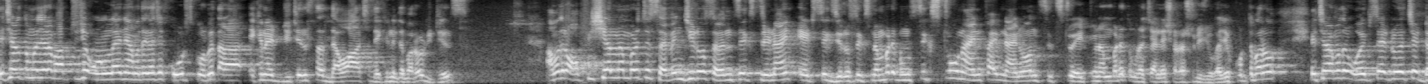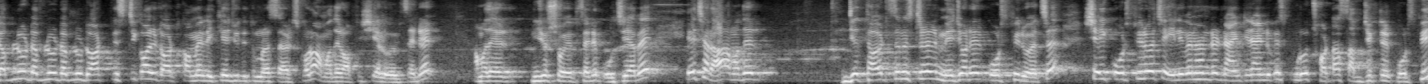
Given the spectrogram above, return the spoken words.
এছাড়া তোমরা যারা ভাবছ যে অনলাইনে আমাদের কাছে কোর্স করবে, তারা এখানে ডিটেলসটা দেওয়া আছে, দেখে নিতে পারো ডিটেলস আমাদের অফিসিয়াল নাম্বার হচ্ছে seven zero seven six three nine eight six zero six number এবং six two nine five nine one six two eight two নাম্বারে তোমরা চাইলে সরাসরি যোগাযোগ করতে পারো। এছাড়া আমাদের ওয়েবসাইট রয়েছে ডাব্লু ডাব্লু ডাব্লু ডট পিস্টিকল ডট কমে লিখে যদি তোমরা সার্চ করো, আমাদের অফিসিয়াল ওয়েবসাইটে আমাদের নিজস্ব ওয়েবসাইটে পৌঁছে যাবে। এছাড়া আমাদের যে থার্ড সেমিস্টারের মেজরের কোর্স ফি রয়েছে, সেই কোর্স ফি রয়েছে eleven hundred ninety nine rupees পুরো ছটা সাবজেক্টের কোর্স ফি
